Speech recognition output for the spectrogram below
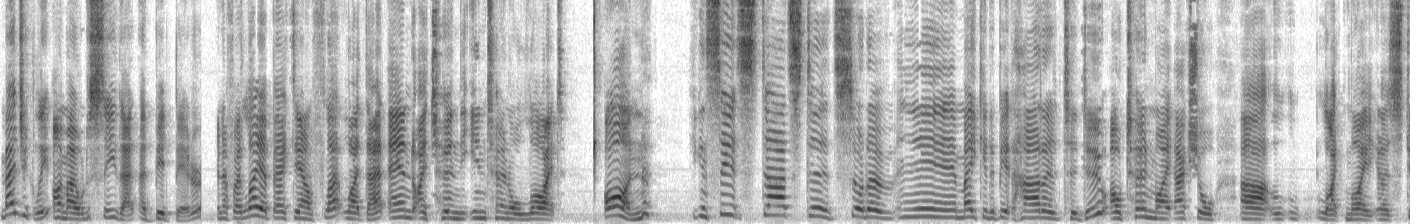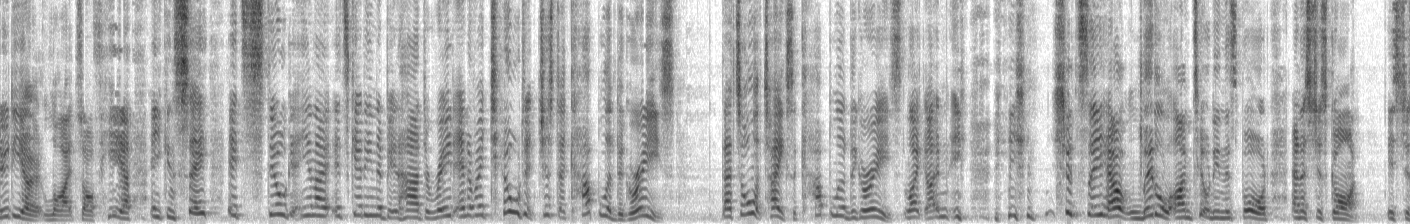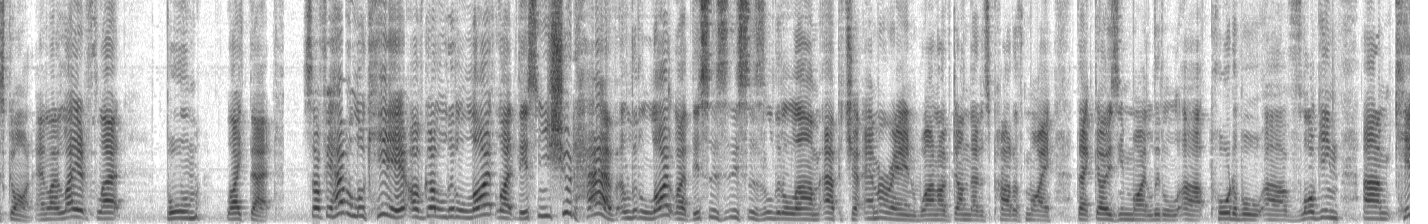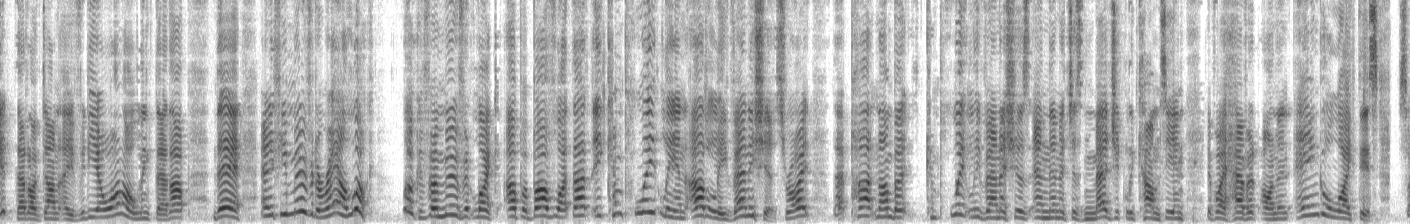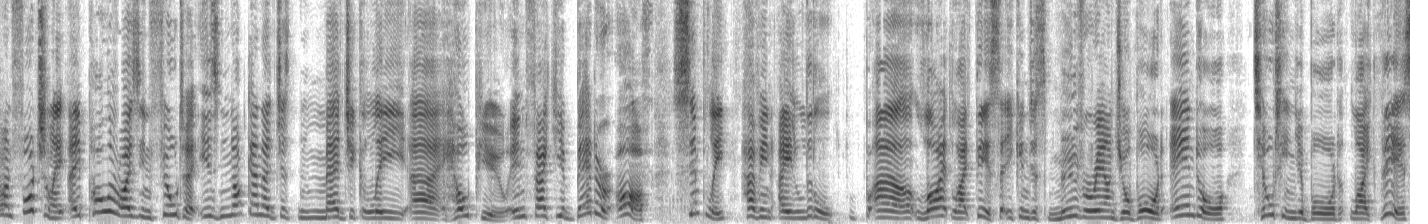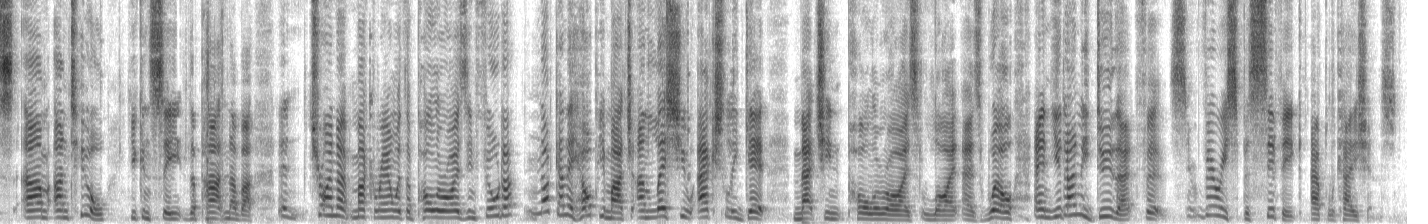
magically I'm able to see that a bit better. And if I lay it back down flat like that and I turn the internal light on, you can see it starts to sort of eh, make it a bit harder to do. I'll turn my actual, uh, like my uh, studio lights off here, and you can see it's still, you know, it's getting a bit hard to read. And if I tilt it just a couple of degrees, that's all it takes, a couple of degrees. Like, I, you should see how little I'm tilting this board, and it's just gone. It's just gone. And I lay it flat, boom, like that. So if you have a look here, I've got a little light like this, and you should have a little light like this. This, this is a little um, Aputure Amaran one. I've done that as part of my, that goes in my little uh, portable uh, vlogging um, kit that I've done a video on. I'll link that up there. And if you move it around, look, Look, if I move it like up above like that, it completely and utterly vanishes, right? That part number completely vanishes and then it just magically comes in if I have it on an angle like this. So unfortunately, a polarizing filter is not to just magically uh, help you. In fact, you're better off simply having a little uh, light like this that you can just move around your board and or tilting your board like this um, until you can see the part number. And trying to muck around with a polarizing filter, not going to help you much unless you actually get matching polarized light as well. And you'd only do that for very specific applications.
